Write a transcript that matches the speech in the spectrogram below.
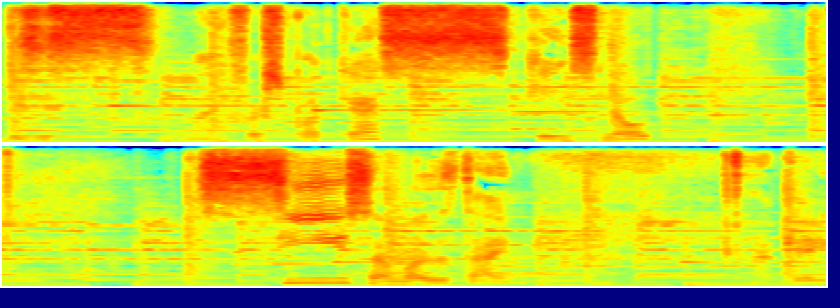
this is my first podcast King's Note. See you some other time Okay,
